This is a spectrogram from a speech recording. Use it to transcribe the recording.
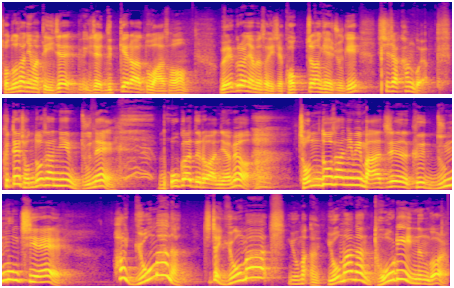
전도사님한테 이제 이제 늦게라도 와서 왜 그러냐면서 이제 걱정해주기 시작한 거야. 그때 전도사님 눈에 뭐가 들어왔냐면 전도사님이 맞은 그 눈뭉치에 아 요만한 진짜 요만 요만 요만한 돌이 있는 걸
